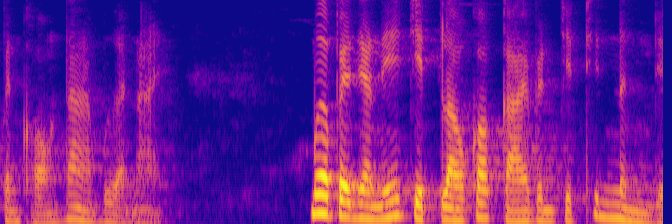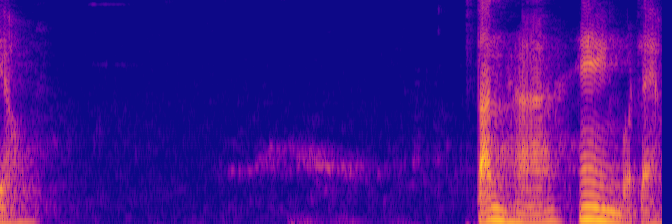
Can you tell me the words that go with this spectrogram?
เป็นของหน้าเบื่อหน่าย เมื่อเป็นอย่างนี้จิตเราก็กลายเป็นจิตที่หนึ่งเดียว ตัณหาแห้งหมดแล้ว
